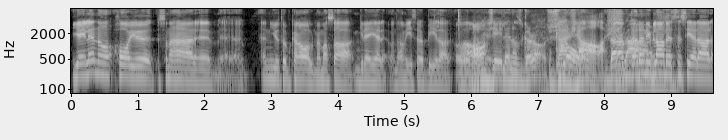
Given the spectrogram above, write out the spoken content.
Jay Leno har ju såna här, eh, en YouTube-kanal med massa grejer och där han visar upp bilar. Och, Ja, Jay Lenos Garage. Garage. Där, han- där han ibland recenserar eh,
